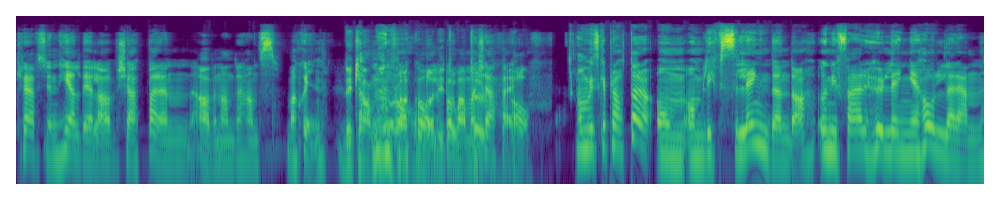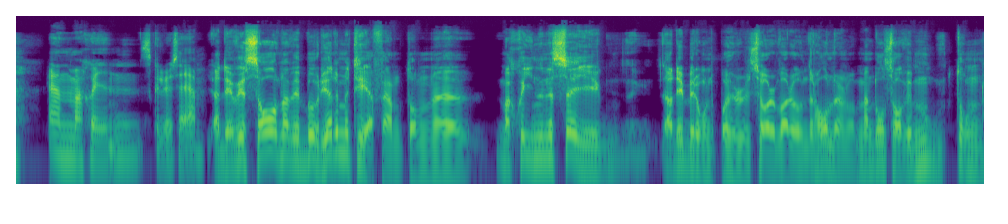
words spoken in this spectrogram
krävs ju en hel del av köparen av en andrahandsmaskin. Det kan Man göra om koll har lite på vad man köper. Ja. Om vi ska prata om, om livslängden då, ungefär hur länge håller en, en maskin skulle du säga? Ja, det vi sa när vi började med T15, maskinen i sig, ja det är beroende på hur du servar och underhåller den. Men då sa vi motorn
